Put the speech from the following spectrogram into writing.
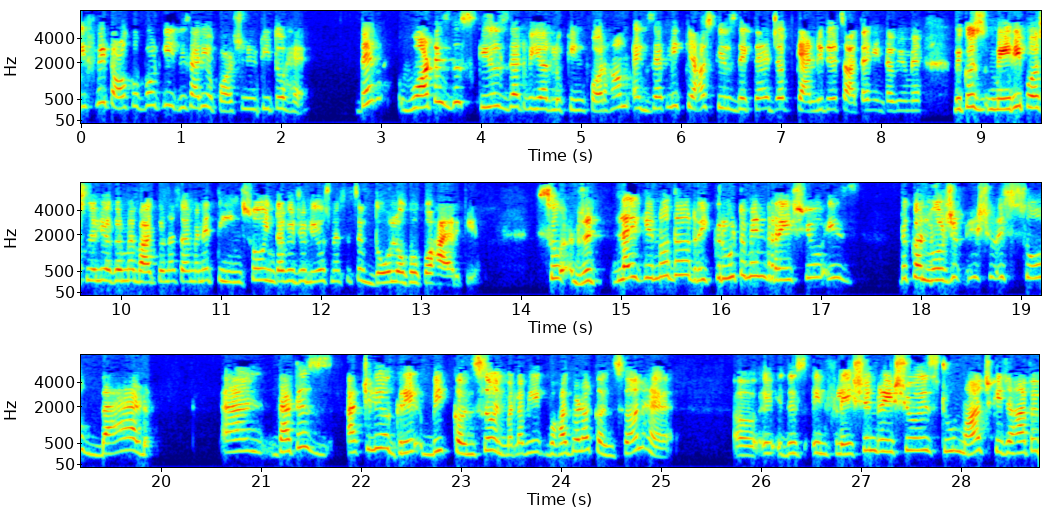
if we talk about की इतनी सारी अपॉर्चुनिटी तो है then what is the skills that we are looking for हम एग्जैक्टली exactly क्या स्किल्स देखते हैं जब कैंडिडेट्स आते हैं इंटरव्यू में? बिकॉज़ मेरी पर्सनली अगर मैं बात करूँ ना सर मैंने 300 इंटरव्यू जो लिए उसमें से सिर्फ़ दो लोगों को हायर किया। So like you know the recruitment ratio is the conversion ratio is so bad and that is actually a great big concern मतलब ये एक बहुत बड़ा concern है uh, this inflation ratio is too much कि जहाँ पे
